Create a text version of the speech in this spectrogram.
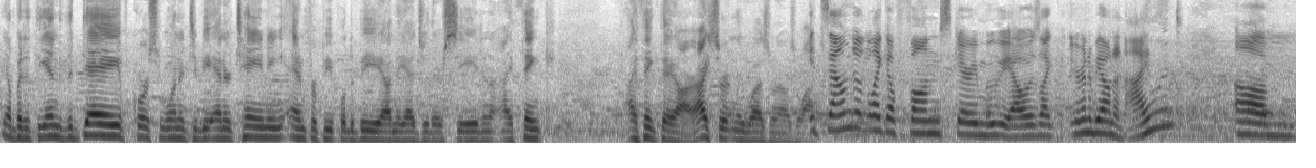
you know, but at the end of the day, of course, we want it to be entertaining and for people to be on the edge of their seat. And I think I think they are. I certainly was when I was watching. It sounded like a fun, scary movie. I was like, "You're going to be on an island." Um,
